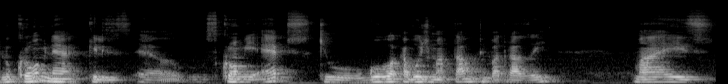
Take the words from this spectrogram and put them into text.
no, Chrome, né, aqueles é, os Chrome Apps que o Google acabou de matar um tempo atrás aí, mas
